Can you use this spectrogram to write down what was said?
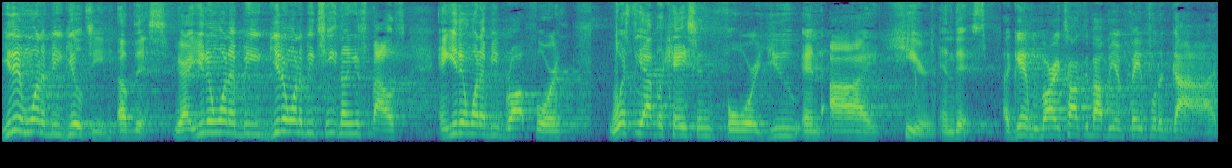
you didn't want to be guilty of this, right? You didn't want to be you don't want to be cheating on your spouse, and you didn't want to be brought forth. What's the application for you and I here in this? Again, we've already talked about being faithful to God.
